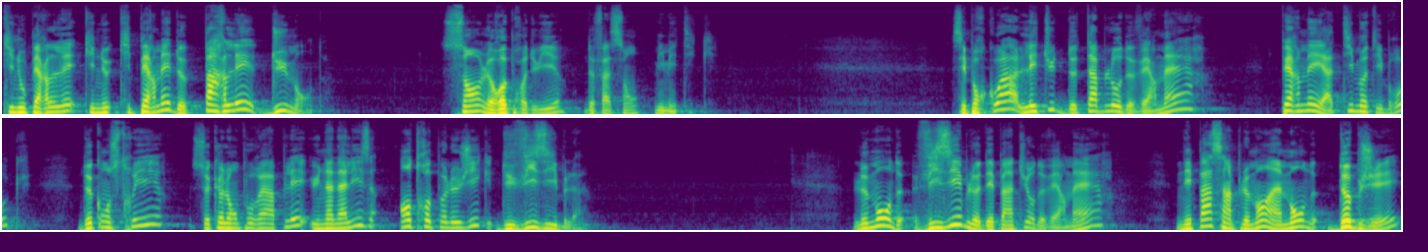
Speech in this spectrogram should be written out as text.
qui, nous permet, de parler du monde sans le reproduire de façon mimétique. C'est pourquoi l'étude de tableaux de Vermeer permet à Timothy Brook de construire ce que l'on pourrait appeler une analyse anthropologique du visible. Le monde visible des peintures de Vermeer n'est pas simplement un monde d'objets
